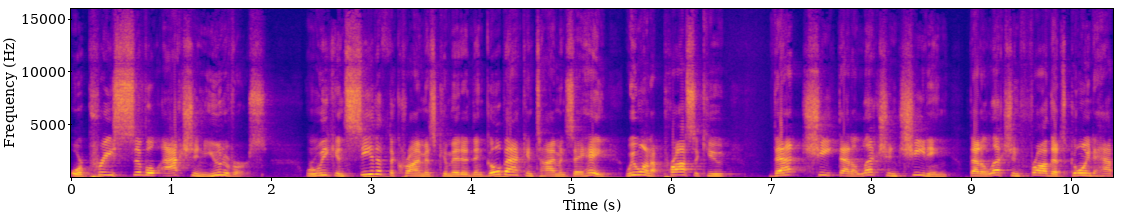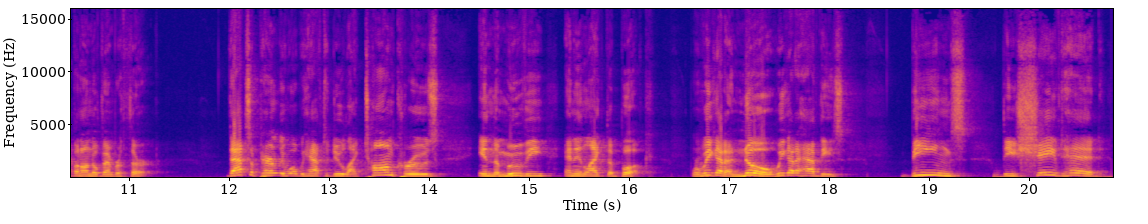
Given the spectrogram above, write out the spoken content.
or pre civil action universe where we can see that the crime is committed, then go back in time and say, hey, we want to prosecute that cheat, that election cheating, that election fraud that's going to happen on November 3rd. That's apparently what we have to do, like Tom Cruise in the movie and in like the book where we got to know, we got to have these beings, these shaved head,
